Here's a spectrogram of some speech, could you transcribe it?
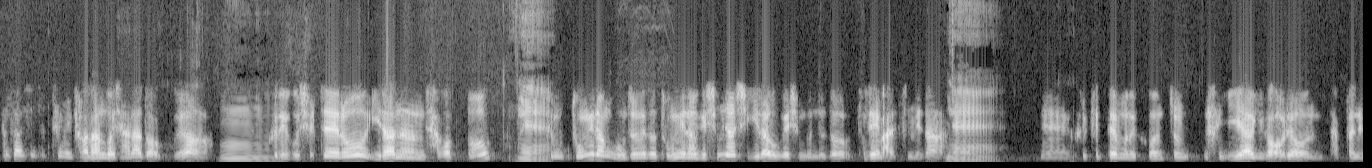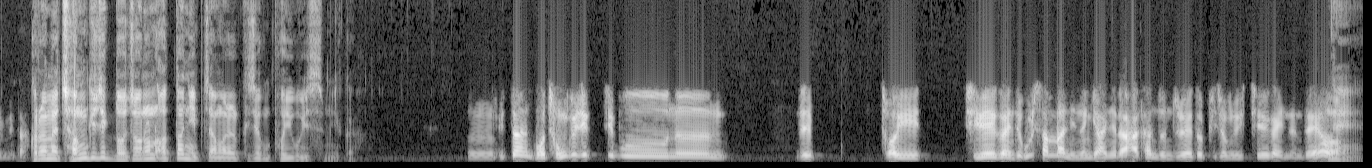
생산 시스템이 변한 것이 하나도 없고요. 음. 그리고 실제로 일하는 작업도 예. 지금 동일한 공정에서 동일하게 10년씩 일하고 계신 분들도 굉장히 많습니다. 네. 예, 그렇기 때문에 그건 좀 이해하기가 어려운 답변입니다. 그러면 정규직 노조는 어떤 입장을 그 지금 보이고 있습니까? 음, 일단 뭐 정규직 지부는 이제 저희 지회가 이제 울산만 있는 게 아니라 아산 전주에도 비정규직 지회가 있는데요. 네.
